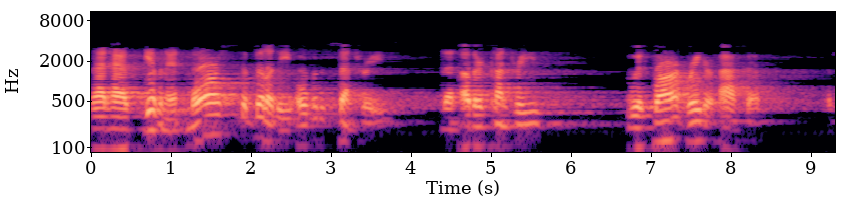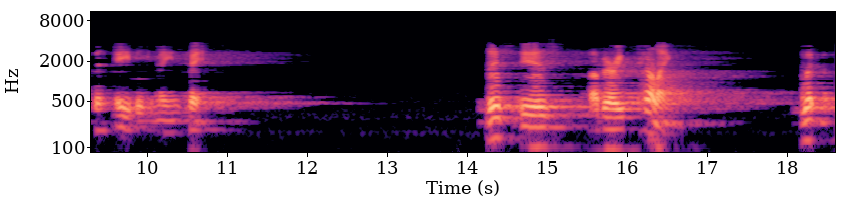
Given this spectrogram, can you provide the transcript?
that has given it more stability over the centuries than other countries with far greater assets have been able to maintain. This is a very telling witness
